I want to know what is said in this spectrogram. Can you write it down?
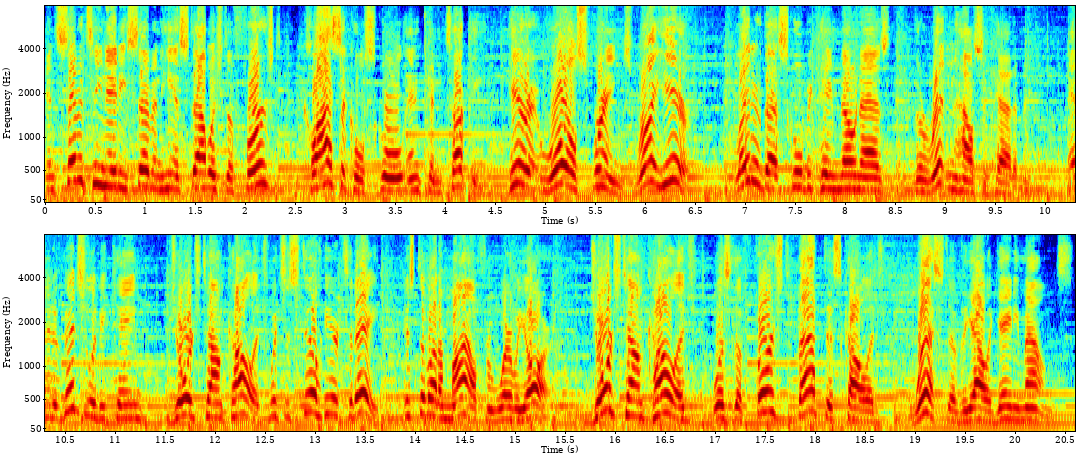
In 1787, he established the first classical school in Kentucky, here at Royal Springs, right here. Later, that school became known as the Rittenhouse Academy, and it eventually became Georgetown College, which is still here today, just about a mile from where we are. Georgetown College was the first Baptist college west of the Allegheny Mountains,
